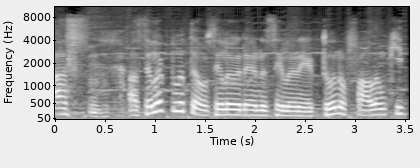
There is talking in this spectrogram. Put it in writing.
as, a Sailor Plutão, Sailor Urano e Sailor Netuno falam que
